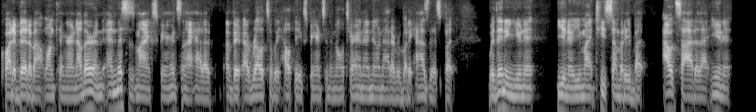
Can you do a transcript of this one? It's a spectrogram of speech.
quite a bit about one thing or another. And, and this is my experience. And I had a, a, a relatively healthy experience in the military. And I know not everybody has this, but within a unit, you know, you might tease somebody, but outside of that unit,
